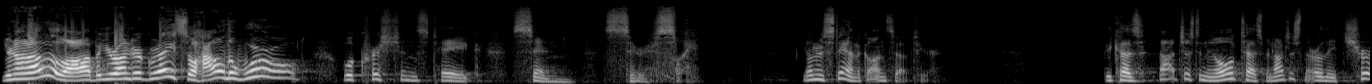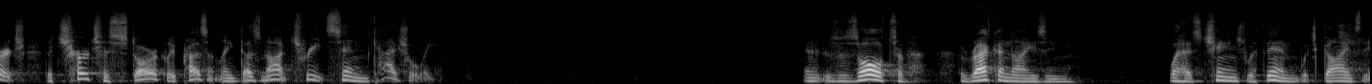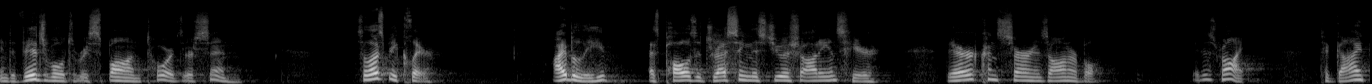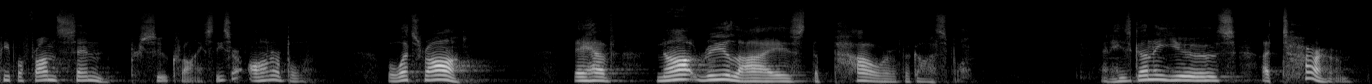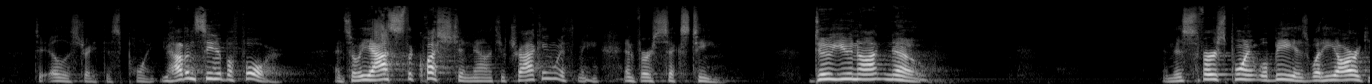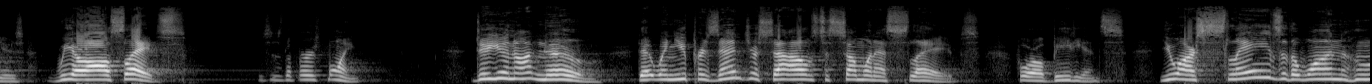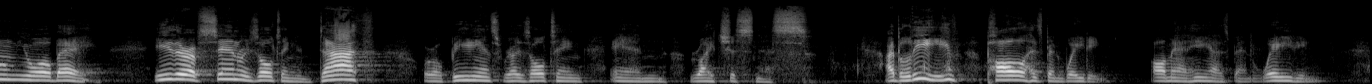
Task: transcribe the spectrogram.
You're not under the law, but you're under grace. So, how in the world will Christians take sin seriously? You understand the concept here. Because not just in the Old Testament, not just in the early church, the church historically, presently, does not treat sin casually. And it is a result of recognizing what has changed within, which guides the individual to respond towards their sin. So let's be clear. I believe, as Paul is addressing this Jewish audience here, their concern is honorable. It is right to guide people from sin, pursue Christ. These are honorable. Well, what's wrong? They have not realized the power of the gospel. And he's going to use a term to illustrate this point. You haven't seen it before. And so he asks the question now, if you're tracking with me, in verse 16 Do you not know? And this first point will be, is what he argues we are all slaves. This is the first point. Do you not know that when you present yourselves to someone as slaves for obedience, you are slaves of the one whom you obey, either of sin resulting in death or obedience resulting in righteousness. I believe Paul has been waiting. Oh man, he has been waiting.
